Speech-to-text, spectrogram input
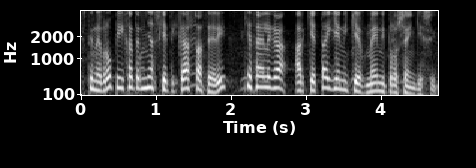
στην Ευρώπη είχατε μια σχετικά σταθερή και θα έλεγα αρκετά γενικευμένη προσέγγιση.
